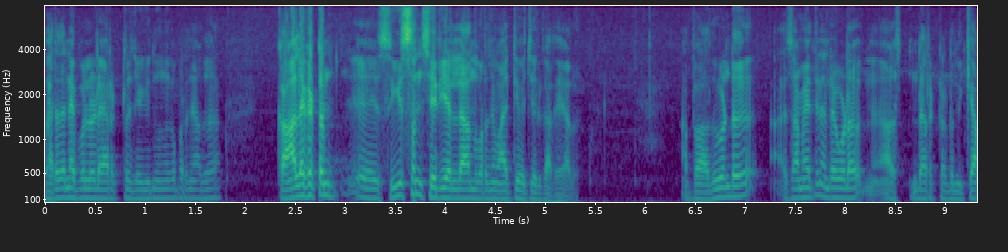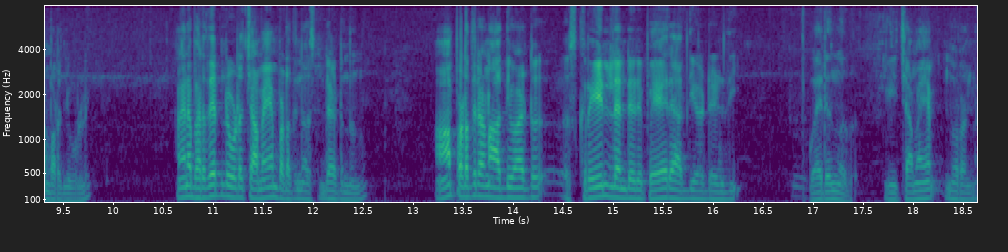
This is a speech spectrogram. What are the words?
ഭരതനെ പോലെ ഡയറക്ടർ ചെയ്യുന്നു എന്നൊക്കെ പറഞ്ഞാൽ അത് കാലഘട്ടം സീസൺ ശരിയല്ല എന്ന് പറഞ്ഞ് മാറ്റി വെച്ചൊരു കഥയാണ്. അപ്പോൾ അതുകൊണ്ട് സമയത്തിന് എന്റെ കൂടെ അസിസ്റ്റന്റ് ഡയറക്ടറായിട്ട് നിൽക്കാൻ പറഞ്ഞു പുള്ളി. അങ്ങനെ ഭരതേട്ടന്റെ കൂടെ ചമയം പടത്തിന് അസിസ്റ്റന്റായിട്ട് നിന്നു. ആ പടത്തിലാണ് ആദ്യമായിട്ട് സ്ക്രീനിൽ എന്റെ ഒരു പേര് ആദ്യമായിട്ട് എഴുതി വരുന്നത് ഈ ചമയം എന്ന് പറഞ്ഞ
